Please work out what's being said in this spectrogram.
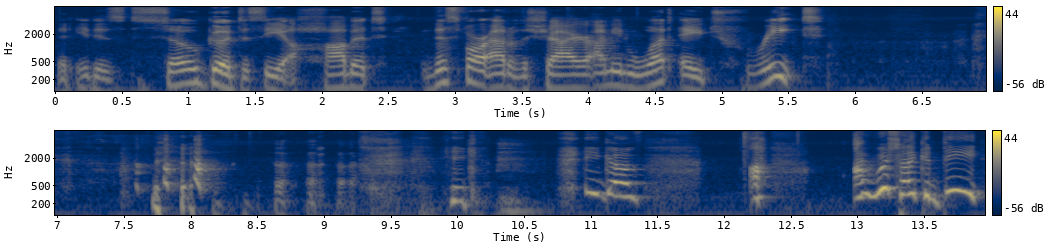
that it is so good to see a hobbit this far out of the Shire. I mean, what a treat! he, he goes, I, I wish I could be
